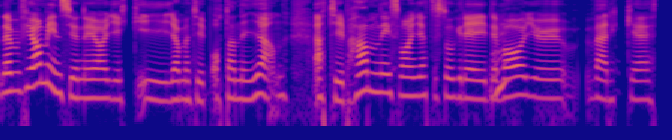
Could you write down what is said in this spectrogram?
Nej, men för jag minns ju när jag gick i ja, men typ 8-9 att typ Hamnis var en jättestor grej. Det Mm. var ju Verket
